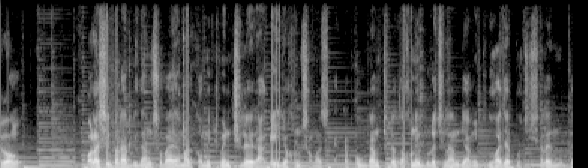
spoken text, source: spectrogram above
এবং পলাশিপাড়া বিধানসভায় আমার কমিটমেন্ট ছিল এর আগেই যখন সমাজ একটা প্রোগ্রাম ছিল, তখনই বলেছিলাম যে আমি দু হাজার পঁচিশ সালের মধ্যে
